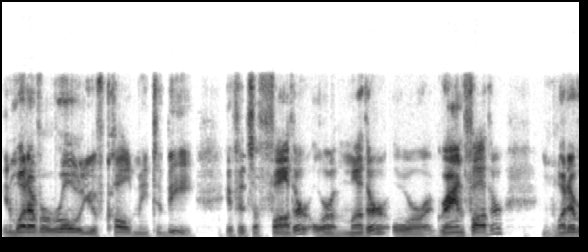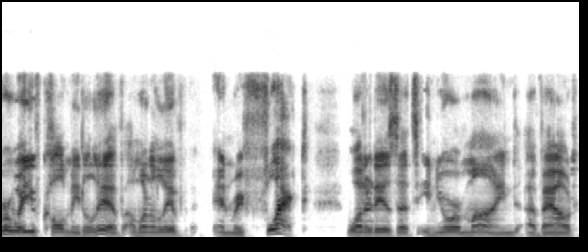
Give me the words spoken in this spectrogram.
in whatever role you've called me to be. If it's a father or a mother or a grandfather whatever way you've called me to live i want to live and reflect what it is that's in your mind about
